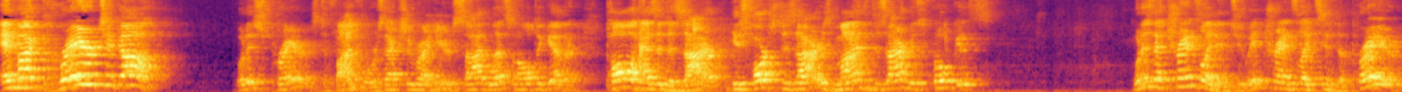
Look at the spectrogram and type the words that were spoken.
And my prayer to God, what is prayer? It's defined for us actually right here, side lesson altogether. Paul has a desire, his heart's desire, his mind's desire, his focus. What does that translate into? It translates into prayer.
